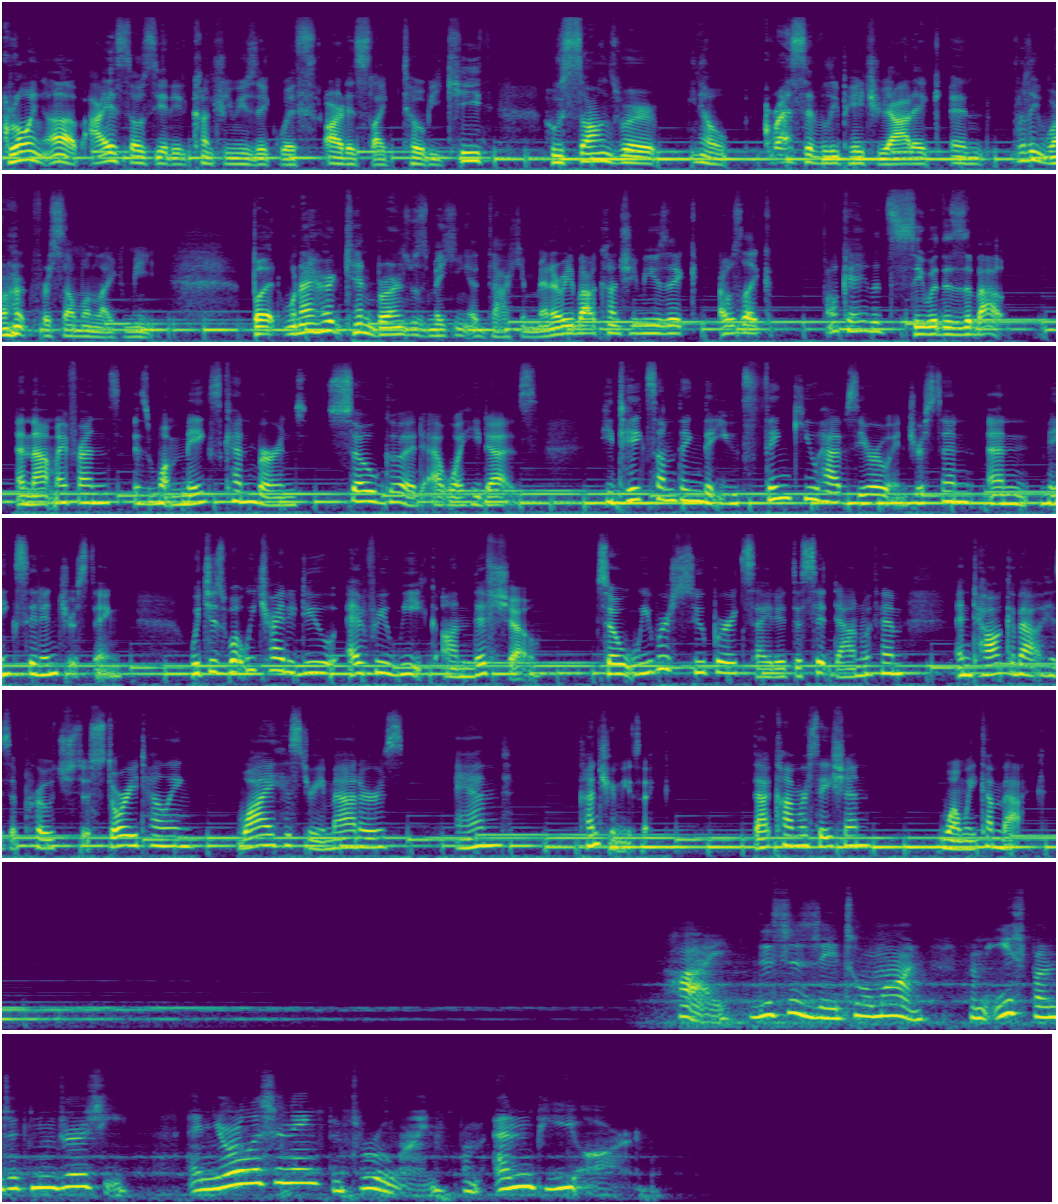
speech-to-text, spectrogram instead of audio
Growing up, I associated country music with artists like Toby Keith, whose songs were, you know, aggressively patriotic and really weren't for someone like me. But when I heard Ken Burns was making a documentary about country music, I was like, okay, let's see what this is about. And that, my friends, is what makes Ken Burns so good at what he does. He takes something that you think you have zero interest in and makes it interesting, which is what we try to do every week on this show. So we were super excited to sit down with him and talk about his approach to storytelling, why history matters, and country music. That conversation when we come back. Hi, this is Zaid Salman from East Brunswick, New Jersey, and you're listening to Throughline from NPR.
